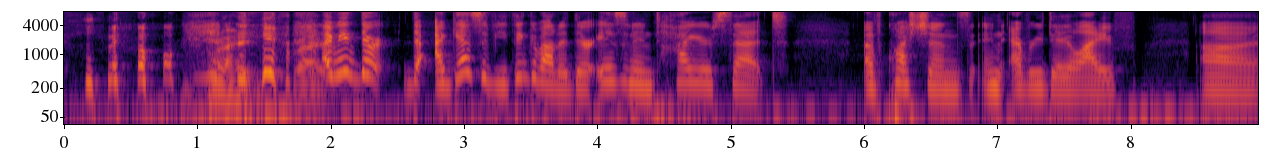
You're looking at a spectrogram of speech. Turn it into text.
you know, Right, Yeah. right. I mean, there. I guess if you think about it, there is an entire set of questions in everyday life. Uh,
